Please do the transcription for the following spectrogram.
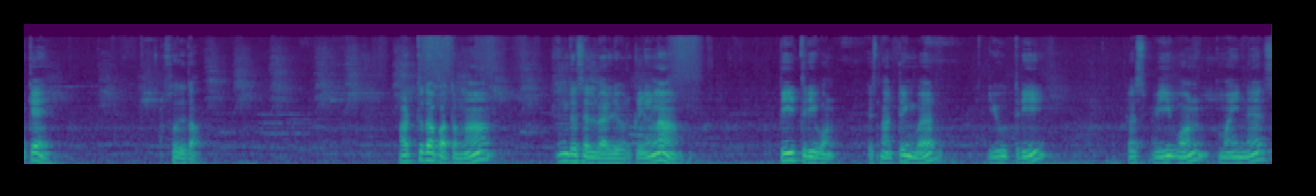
okay so இதுதான். அடுத்ததாக பார்த்தோம்னா இந்த செல் வேல்யூ இருக்கு இல்லைங்களா? P three one is nothing but u three plus v one minus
